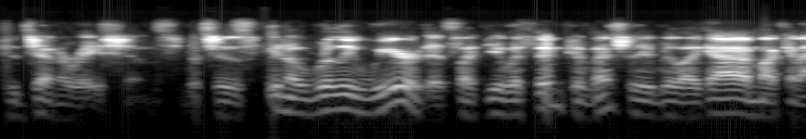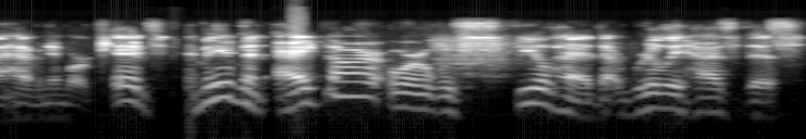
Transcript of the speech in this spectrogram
the generations, which is, you know, really weird. It's like you would think eventually you'd be like, ah, I'm not going to have any more kids. It may have been Aghnar or it was Steelhead that really has this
